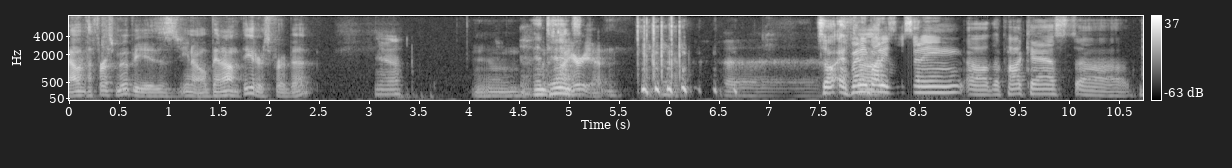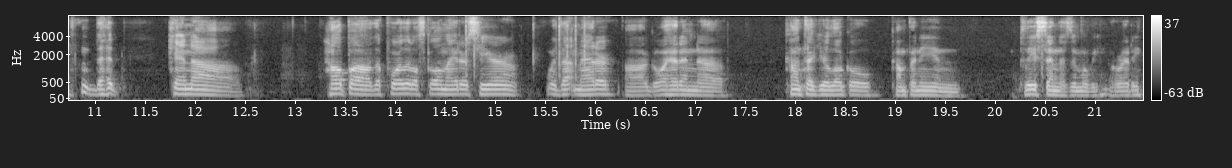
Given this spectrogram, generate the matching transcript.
Now that the first movie is you know been out in theaters for a bit, yeah. Um, it's not here yet. Uh, So if anybody's listening, uh, the podcast uh, that can uh, help uh, the poor little skull knighters here with that matter, uh, go ahead and uh, contact your local company and please send us the movie already.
